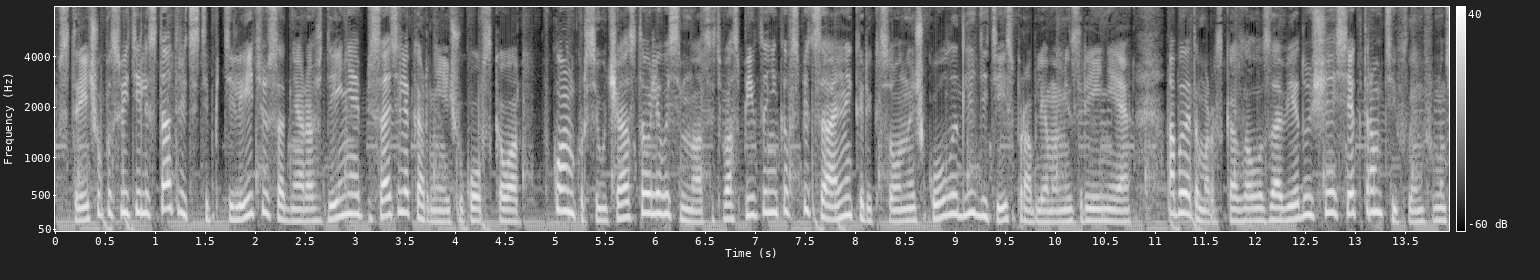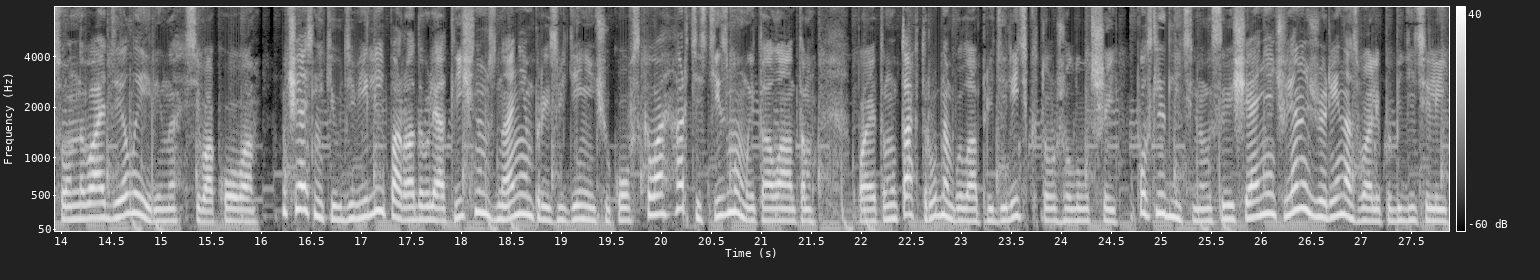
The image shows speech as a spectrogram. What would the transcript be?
Встречу посвятили 135-летию со дня рождения писателя Корнея Чуковского. В конкурсе участвовали 18 воспитанников специальной коррекционной школы для детей с проблемами зрения. Об этом рассказала заведующая сектором тифлоинформационного отдела Ирина Сивакова. Участники удивили и порадовали отличным знанием произведений Чуковского, артистизмом и талантом. Поэтому так трудно было определить, кто же лучший. После длительного совещания члены жюри назвали победителей.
